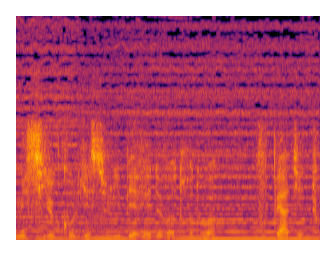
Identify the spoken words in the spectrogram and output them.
Mais si le collier se libérait de votre doigt, vous perdiez tout.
